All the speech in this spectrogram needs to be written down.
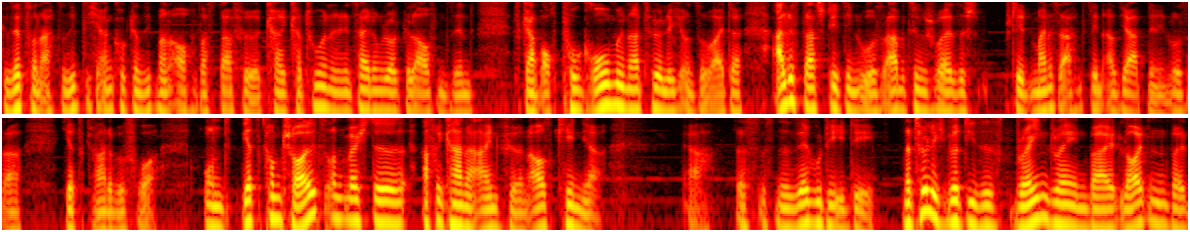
Gesetz von 1870 anguckt, dann sieht man auch, was da für Karikaturen in den Zeitungen dort gelaufen sind. Es gab auch Pogrome natürlich und so weiter. Alles das steht den USA, beziehungsweise steht meines Erachtens den Asiaten in den USA jetzt gerade bevor. Und jetzt kommt Scholz und möchte Afrikaner einführen aus Kenia. Ja, das ist eine sehr gute Idee. Natürlich wird dieses Brain Drain bei Leuten, bei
